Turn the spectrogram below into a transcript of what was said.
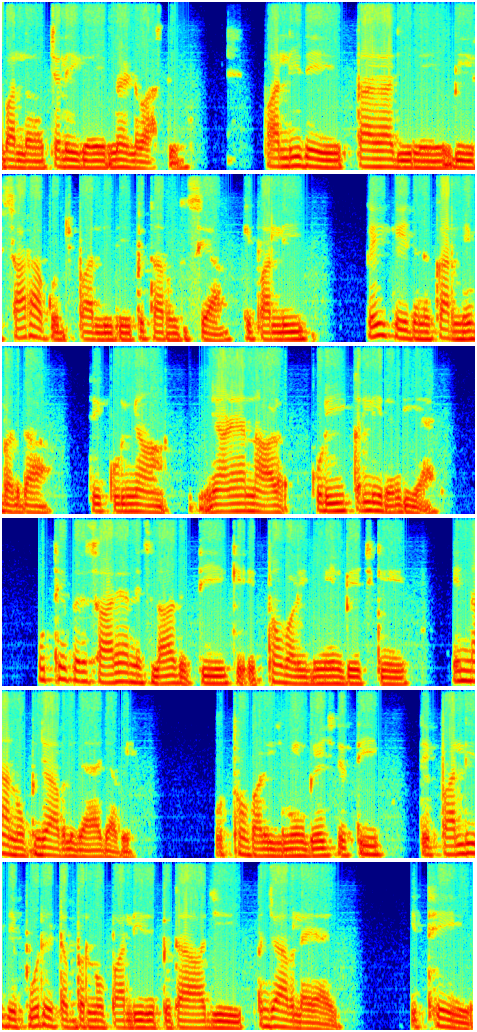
ਵੱਲ ਚਲੇ ਗਏ ਮਿਲਣ ਵਾਸਤੇ। ਪਾਲੀ ਦੇ ਤਾਇਆ ਜੀ ਨੇ ਵੀ ਸਾਰਾ ਕੁਝ ਪਾਲੀ ਦੇ ਪਿਤਾ ਨੂੰ ਦੱਸਿਆ ਕਿ ਪਾਲੀ ਕਈ ਕਈ ਦਿਨ ਘਰ ਨਹੀਂ ਵੜਦਾ ਤੇ ਕੁੜੀਆਂ ਨਿਆਣਿਆਂ ਨਾਲ ਕੁੜੀ ਇਕੱਲੀ ਰਹਿੰਦੀ ਹੈ। ਉੱਥੇ ਫਿਰ ਸਾਰਿਆਂ ਨੇ ਸਲਾਹ ਦਿੱਤੀ ਕਿ ਇੱਥੋਂ ਵਾਲੀ ਜ਼ਮੀਨ ਵੇਚ ਕੇ ਇਹਨਾਂ ਨੂੰ ਪੰਜਾਬ ਲਿਜਾਇਆ ਜਾਵੇ। ਉੱਥੋਂ ਵਾਲੀ ਜ਼ਮੀਨ ਵੇਚ ਦਿੱਤੀ ਤੇ ਪਾਲੀ ਦੇ ਪੂਰੇ ਟੱਬਰ ਨੂੰ ਪਾਲੀ ਦੇ ਪਿਤਾ ਜੀ ਪੰਜਾਬ ਲੈ ਆਏ। ਇੱਥੇ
